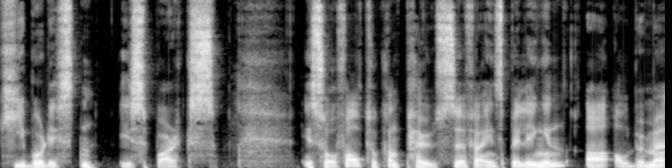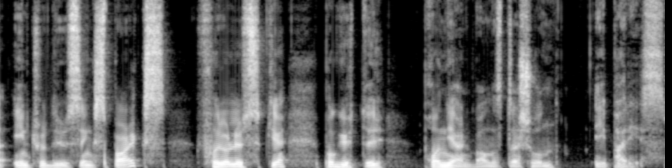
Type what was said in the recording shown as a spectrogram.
keyboardisten i Sparks. I så fall tok han pause fra innspillingen av albumet Introducing Sparks for å luske på gutter på en jernbanestasjon i Paris.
